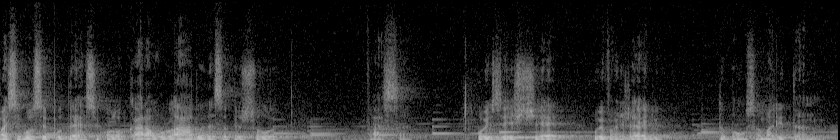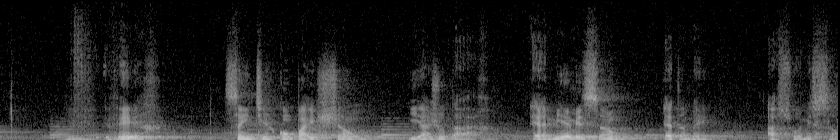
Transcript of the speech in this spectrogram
Mas se você puder se colocar ao lado dessa pessoa, faça, pois este é o Evangelho do bom samaritano. Ver, sentir compaixão e ajudar. É a minha missão, é também a sua missão.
